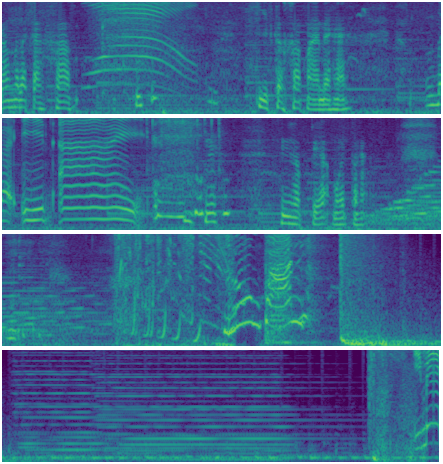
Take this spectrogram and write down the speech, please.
น้ำมะละกาครับอีดก็ครับมานะฮะบะอีไอนี่ครับเปียมดนะลุงปันอีแม่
